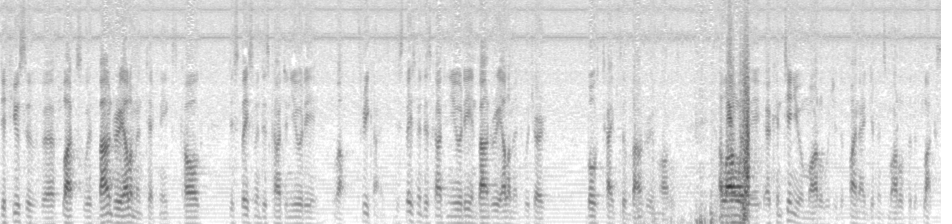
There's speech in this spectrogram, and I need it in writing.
diffusive uh, flux with boundary element techniques called displacement discontinuity, well, three kinds, displacement discontinuity and boundary element, which are both types of boundary models, along with a, a continuum model, which is the finite difference model for the flux.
